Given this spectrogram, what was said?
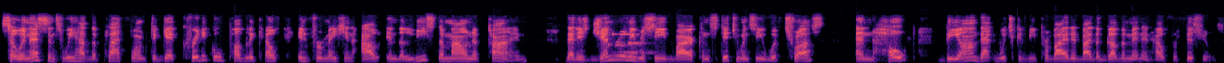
So, in essence, we have the platform to get critical public health information out in the least amount of time that is generally received by our constituency with trust and hope beyond that which could be provided by the government and health officials.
